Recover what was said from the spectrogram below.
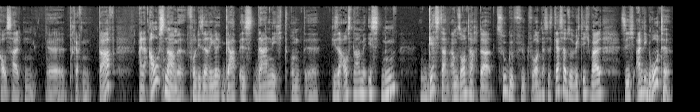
Haushalten äh, treffen darf. Eine Ausnahme von dieser Regel gab es da nicht. Und äh, diese Ausnahme ist nun gestern am Sonntag dazugefügt worden. Das ist deshalb so wichtig, weil sich Andi Grote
